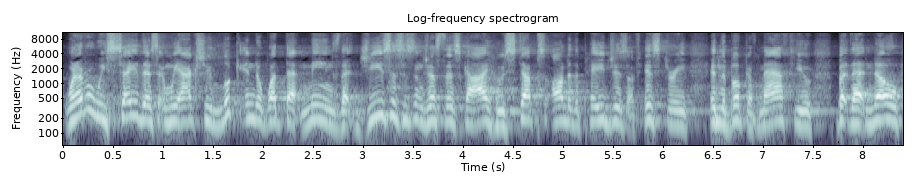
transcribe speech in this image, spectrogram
Whenever we say this and we actually look into what that means, that Jesus isn't just this guy who steps onto the pages of history in the book of Matthew, but that no,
